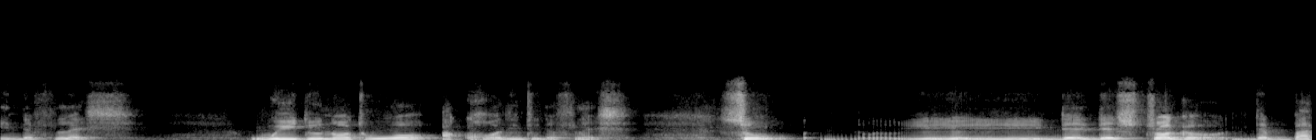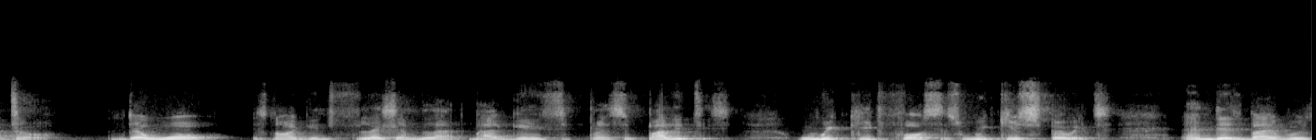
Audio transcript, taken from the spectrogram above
in the flesh, we do not war according to the flesh. So, you, you, the, the struggle, the battle, the war it's not against flesh and blood, but against principalities, wicked forces, wicked spirits. And this Bible,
